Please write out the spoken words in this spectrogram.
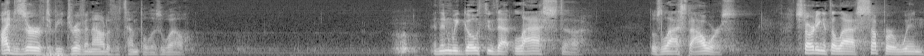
I deserve to be driven out of the temple as well. And then we go through that last, uh, those last hours, starting at the Last Supper when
